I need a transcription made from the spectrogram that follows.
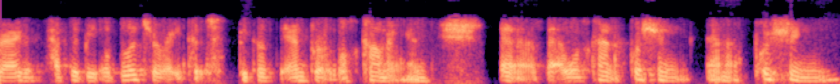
dragons had to be obliterated because the emperor was coming, and uh, that was kind of pushing, uh, pushing,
